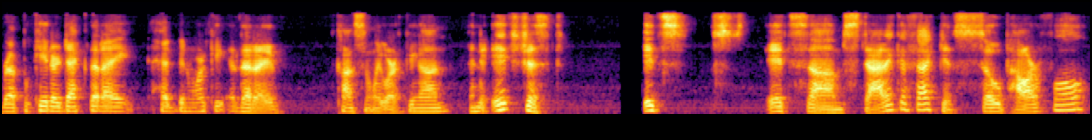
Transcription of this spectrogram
replicator deck that I had been working that I constantly working on, and it's just it's its um, static effect is so powerful,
